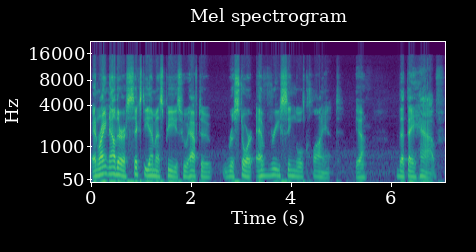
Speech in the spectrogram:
and right now there are 60 MSPs who have to restore every single client yeah. that they have.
